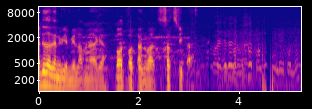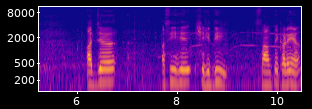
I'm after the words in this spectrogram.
ਅੱਜ ਦਾ ਦਿਨ ਵੀ ਇਹ ਮੇਲਾ ਮਨਾਇਆ ਗਿਆ। ਬਹੁਤ ਬਹੁਤ ਧੰਨਵਾਦ। ਸਤਿ ਸ੍ਰੀ ਅਕਾਲ। ਅੱਜ ਅਸੀਂ ਇਹ ਸ਼ਹੀਦੀ ਸਥਾਨ ਤੇ ਖੜੇ ਆ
